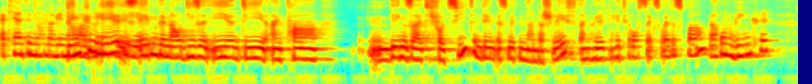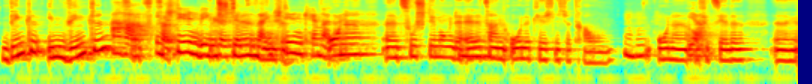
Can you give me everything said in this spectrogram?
Erklären Sie nochmal genauer. Winkelehe Winkel ist eben genau diese Ehe, die ein Paar gegenseitig vollzieht, indem es miteinander schläft, ein heterosexuelles Paar. Warum Winkel? Winkel im Winkel. Aha, im stillen Winkel im stillen sozusagen, Winkel, im stillen Kämmerlein. Ohne äh, Zustimmung der mhm. Eltern, ohne kirchliche Trauung, mhm. ohne ja. offizielle äh,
